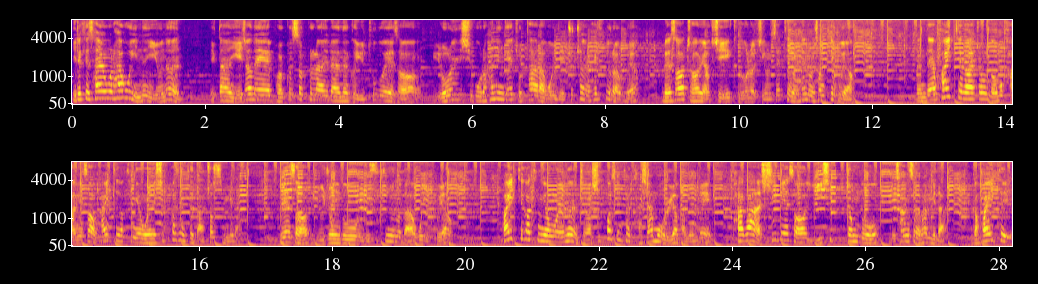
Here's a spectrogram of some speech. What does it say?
이렇게 사용을 하고 있는 이유는 일단 예전에 Bulk Supply라는 그 유튜브에서 이런 식으로 하는 게 좋다라고 이제 추천을 해주더라고요. 그래서 저 역시 그걸로 지금 세팅을 해놓은 상태고요. 그런데 white가 좀 너무 강해서 white 같은 경우에는 10% 낮췄습니다. 그래서 이 정도 이제 수준으로 나오고 있고요. white 같은 경우에는 제가 10%를 다시 한번 올려봤는데 PAR가 10에서 20 정도 상승을 합니다. 그러니까 화이트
